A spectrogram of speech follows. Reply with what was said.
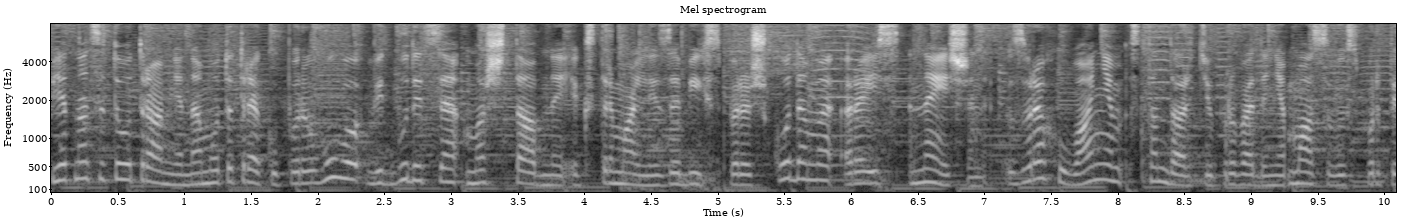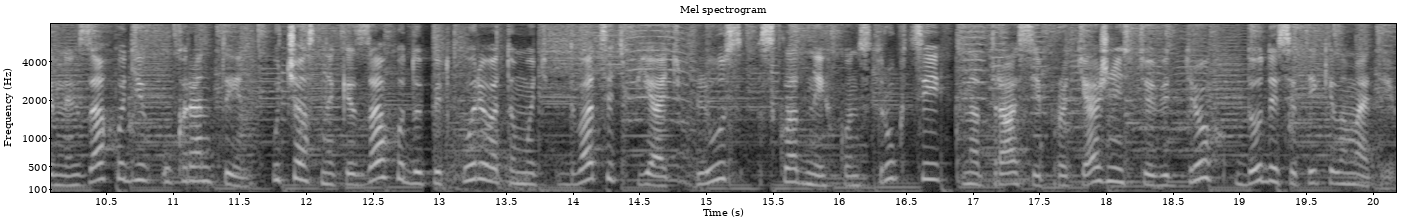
15 травня на мототреку Пирогово відбудеться масштабний екстремальний забіг з перешкодами Race Nation з врахуванням стандартів проведення масових спортивних заходів у карантин. Учасники заходу підкорюватимуть 25 плюс складних конструкцій на трасі протяжністю від 3 до 10 кілометрів.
